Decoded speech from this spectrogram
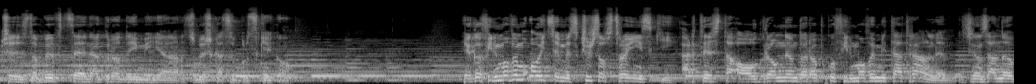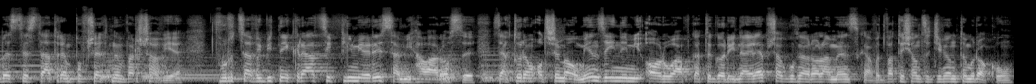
czy zdobywcę nagrody imienia Zbyszka Cybulskiego. Jego filmowym ojcem jest Krzysztof Stroiński, artysta o ogromnym dorobku filmowym i teatralnym, związany obecnie z Teatrem Powszechnym w Warszawie, twórca wybitnej kreacji w filmie Rysa Michała Rosy, za którą otrzymał m.in. Orła w kategorii Najlepsza główna rola męska w 2009 roku.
